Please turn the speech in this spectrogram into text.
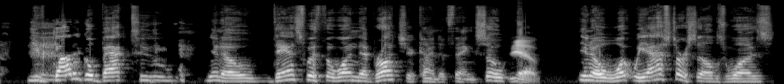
you've got to go back to you know dance with the one that brought you kind of thing. So yeah you know what we asked ourselves was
